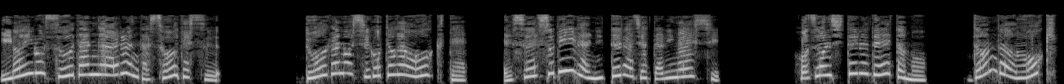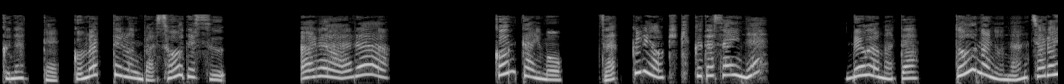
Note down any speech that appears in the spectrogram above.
いろいろ相談があるんだそうです。動画の仕事が多くて、SSD が2テラじゃ足りないし、保存してるデータも、どんどん大きくなって困ってるんだそうです。あらあら。今回も、ざっくりお聞きくださいね。ではまた、トーナのなんちゃら予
